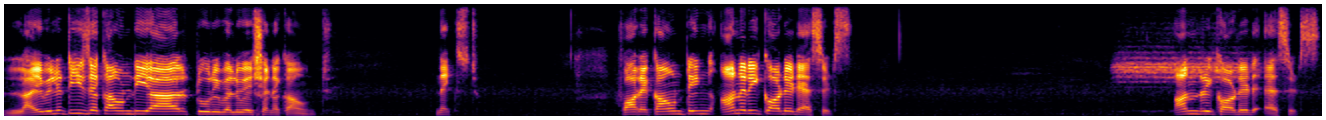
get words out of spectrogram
liabilities account dr to revaluation account. Next. For accounting unrecorded assets. Unrecorded assets.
